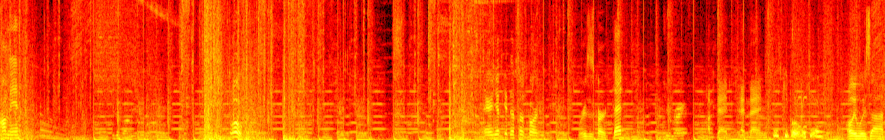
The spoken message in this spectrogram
oh man. He's above you. Whoa! Aaron, you have to get Death Star's card. Where is his card? Dead. Two right. I'm dead. And then, These people over here. oh, it was um,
